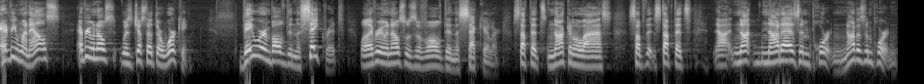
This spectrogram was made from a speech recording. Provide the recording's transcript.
Everyone else, Everyone else was just out there working. They were involved in the sacred, while everyone else was involved in the secular. Stuff that's not going to last, stuff, that, stuff that's uh, not, not as important, not as important.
